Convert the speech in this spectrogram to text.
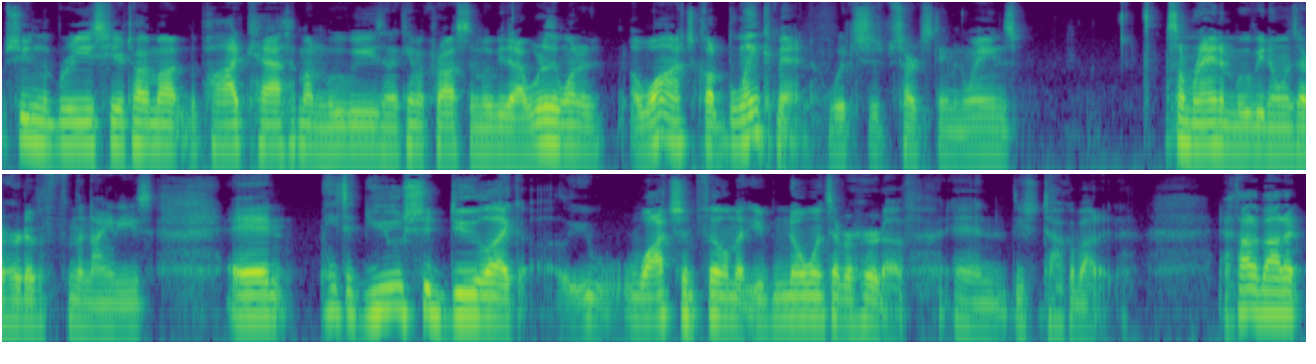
shooting the breeze here, talking about the podcast, about movies, and I came across a movie that I really wanted to watch called Blankman, which starts Damon Wayans, some random movie no one's ever heard of from the '90s, and he said you should do like watch a film that you've no one's ever heard of and you should talk about it. I thought about it.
